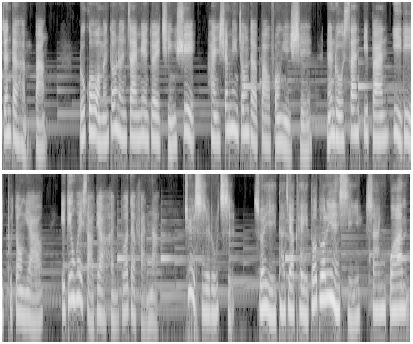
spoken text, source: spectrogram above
真的很棒。如果我们都能在面对情绪和生命中的暴风雨时，能如山一般屹立不动摇，一定会少掉很多的烦恼。确实如此，所以大家可以多多练习三观，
